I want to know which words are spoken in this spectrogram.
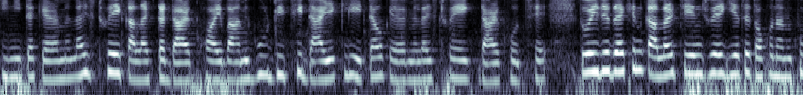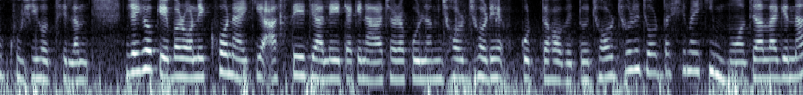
চিনিটা ক্যারামেলাইজড হয়ে কালারটা ডার্ক হয় বা আমি গুড় দিচ্ছি ডাইরেক্টলি এটাও ক্যারামেলাইজড হয়ে ডার্ক হচ্ছে। তো এই যে দেখেন কালার চেঞ্জ হয়ে গিয়েছে, তখন আমি খুব খুশি হচ্ছিলাম। যাই হোক, এবার অনেকক্ষণ আর কি আস্তে জালে এটাকে নাড়াচাড়া করলাম, ঝরঝরে করতে হবে তো। ঝরঝরে জর্দা সেমাই কি মজা লাগে না?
